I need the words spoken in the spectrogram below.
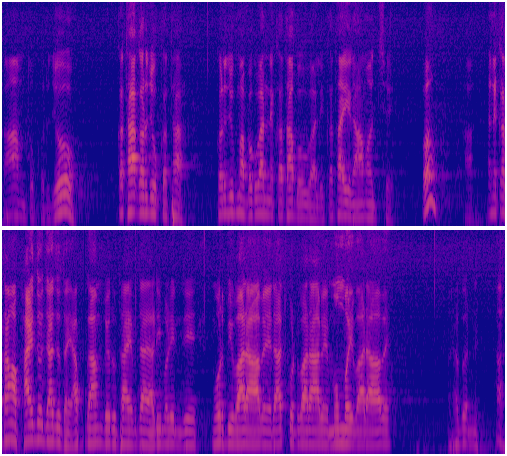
કામ તો કરજો. કથા કરજો, કથા. કળયુગમાં ભગવાનને કથા બહુ વાલી. કથા એ રામ જ છે. હો? હા. અને કથામાં ફાયદો જાજો થાય. આખું ગામ ભેરું થાય. બધા હળીમળીને જે મોરબી વાળા આવે રાજકોટ વાળા આવે મુંબઈ વાળા આવે. બરાબર ને? હા.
